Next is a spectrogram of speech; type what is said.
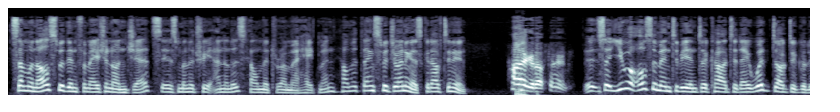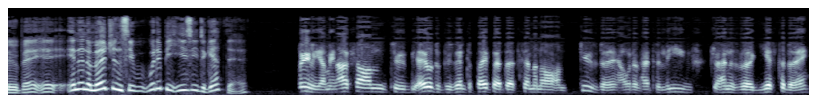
Someone else with information on jets is military analyst Helmoed-Romer Heitman. Helmoed, thanks for joining us. Good afternoon. Hi, good afternoon. Uh, so you were also meant to be in Dakar today with Dr. Gulube. In an emergency, would it be easy to get there? Really, I mean, I found to be able to present a paper at that seminar on Tuesday, I would have had to leave Johannesburg yesterday,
